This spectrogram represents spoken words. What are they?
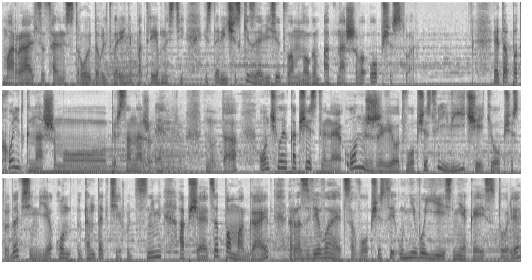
мораль, социальный строй, удовлетворение потребностей, исторически зависит во многом от нашего общества. Это подходит к нашему персонажу Эндрю? Ну да, он человек общественный, он живет в обществе и в ячейке общества, да, в семье, он контактирует с ними, общается, помогает, развивается в обществе, у него есть некая история,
